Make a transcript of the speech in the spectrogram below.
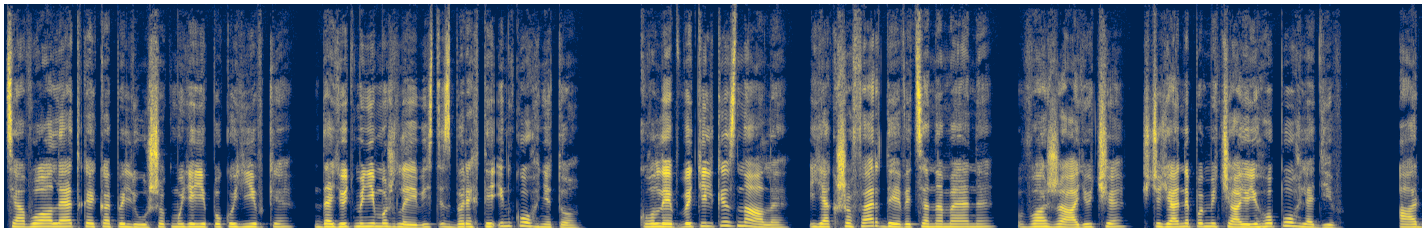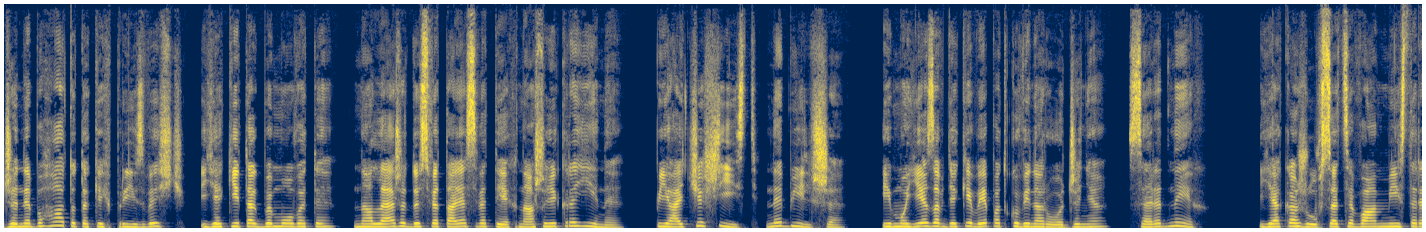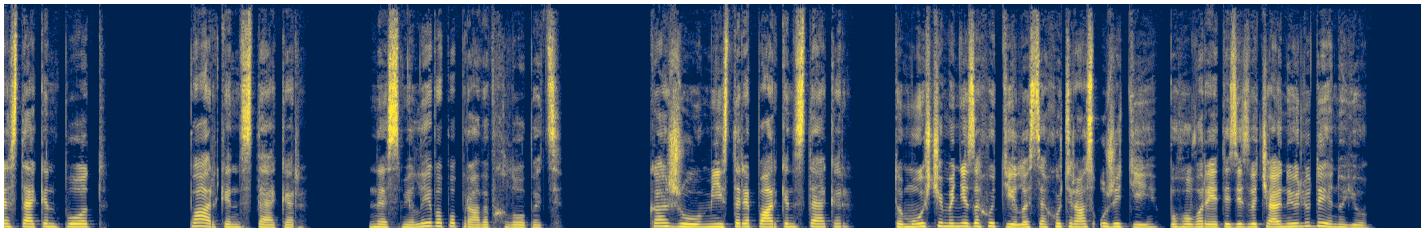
Ця вуалетка і капелюшок моєї покоївки дають мені можливість зберегти інкогніто. Коли б ви тільки знали, як шофер дивиться на мене, вважаючи, що я не помічаю його поглядів. Адже небагато таких прізвищ, які, так би мовити, належать до святая святих нашої країни п'ять чи шість, не більше, і моє завдяки випадкові народження серед них. Я кажу все це вам, містере Стекенпот. Паркенстекер, несміливо поправив хлопець. Кажу, містере Паркенстекер, тому що мені захотілося хоч раз у житті поговорити зі звичайною людиною,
